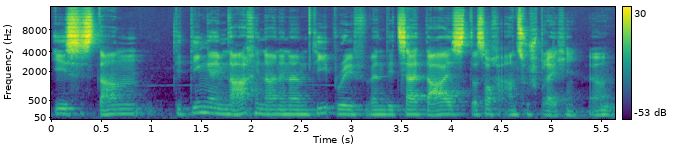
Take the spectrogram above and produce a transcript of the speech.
ist es dann, die Dinge im Nachhinein in einem Debrief, wenn die Zeit da ist, das auch anzusprechen. Ja? Mhm.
